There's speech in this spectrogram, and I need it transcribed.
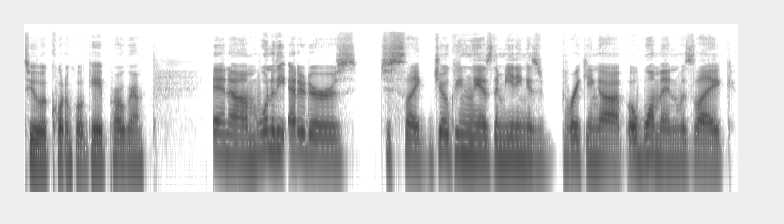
to a quote unquote gay program. And um, one of the editors, just like jokingly as the meeting is breaking up, a woman was like,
